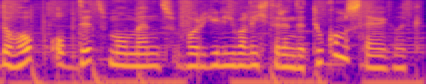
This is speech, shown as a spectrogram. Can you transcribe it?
de hoop op dit moment voor jullie? Wat ligt er in de toekomst eigenlijk?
